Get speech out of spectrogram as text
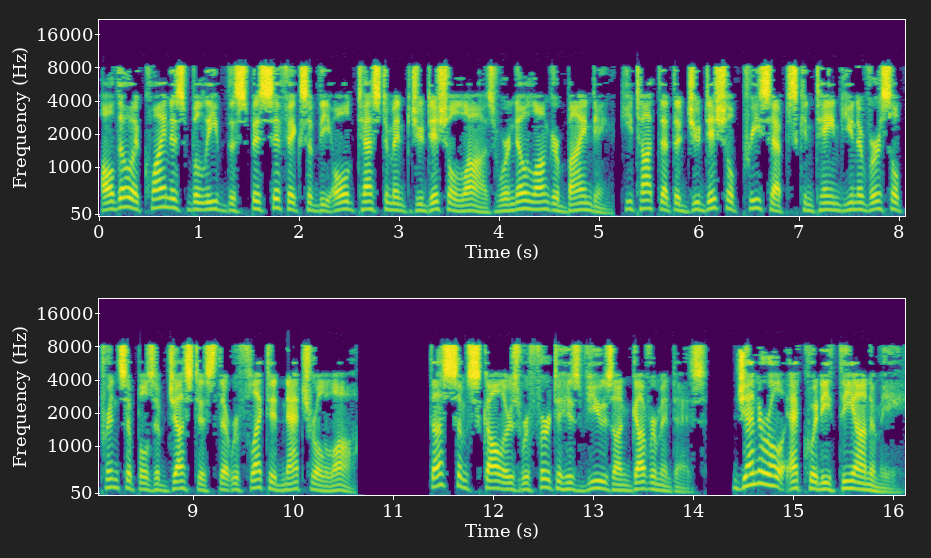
Although Aquinas believed the specifics of the Old Testament judicial laws were no longer binding, he taught that the judicial precepts contained universal principles of justice that reflected natural law. Thus some scholars refer to his views on government as general equity theonomy,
